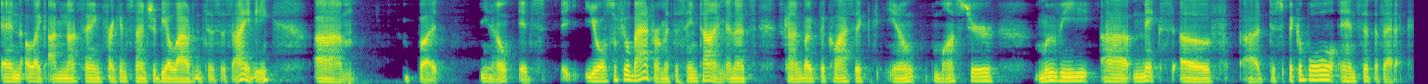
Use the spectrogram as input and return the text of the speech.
and like i'm not saying frankenstein should be allowed into society um, but you know it's you also feel bad for him at the same time. And that's it's kind of like the classic you know monster movie uh, mix of uh, despicable and sympathetic.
